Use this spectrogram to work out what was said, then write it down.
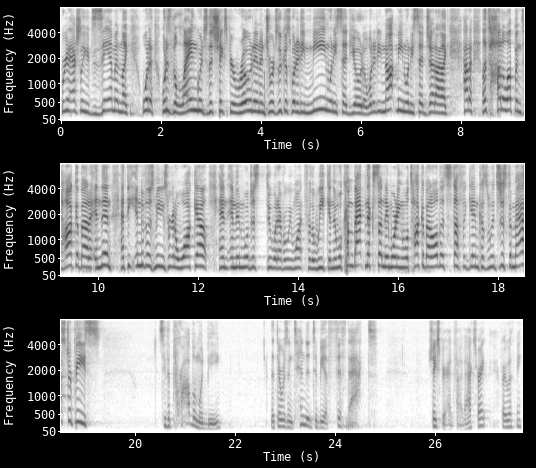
we're going to actually examine like what what is the language that Shakespeare wrote in and George Lucas what did he mean when he said Yoda? What did he not mean when he said Jedi? Like how to let's huddle up and talk about it. And then at the end of those meetings we're going to walk out and and then we'll just do whatever we want for the week and then we'll come back next Sunday morning and we'll talk about all this stuff again cuz it's just a masterpiece. See, the problem would be that there was intended to be a fifth act. Shakespeare had five acts, right? Everybody with me?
